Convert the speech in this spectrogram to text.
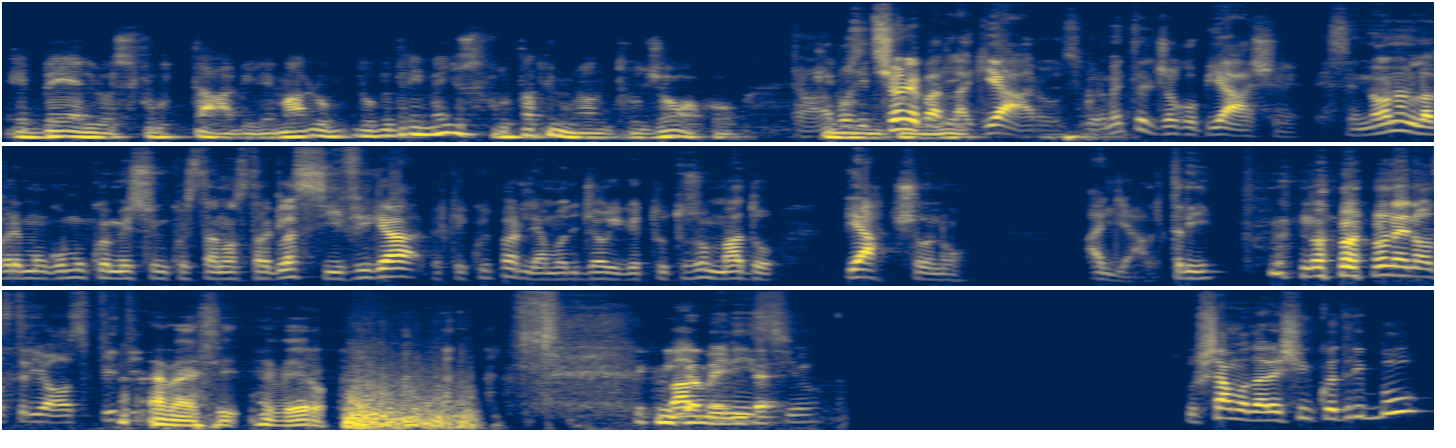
è bello e sfruttabile, ma lo, lo, vedrei meglio sfruttato in un altro gioco. No, la posizione parla chiaro, sicuramente il gioco piace, e se no non l'avremmo comunque messo in questa nostra classifica, perché qui parliamo di giochi che tutto sommato piacciono agli altri, non, non ai nostri ospiti. Eh beh sì, è vero. Va benissimo. Usciamo dalle 5 tribù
